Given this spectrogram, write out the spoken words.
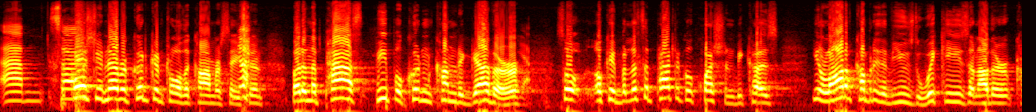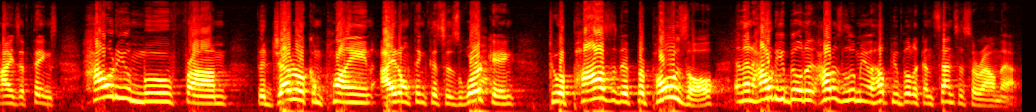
Um, so, Of course, you never could control the conversation, but in the past, people couldn't come together. Yeah. So, okay, but let's a practical question because you know a lot of companies have used wikis and other kinds of things. How do you move from the general complaint, "I don't think this is working," to a positive proposal, and then how do you build it? How does Loomio help you build a consensus around that?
